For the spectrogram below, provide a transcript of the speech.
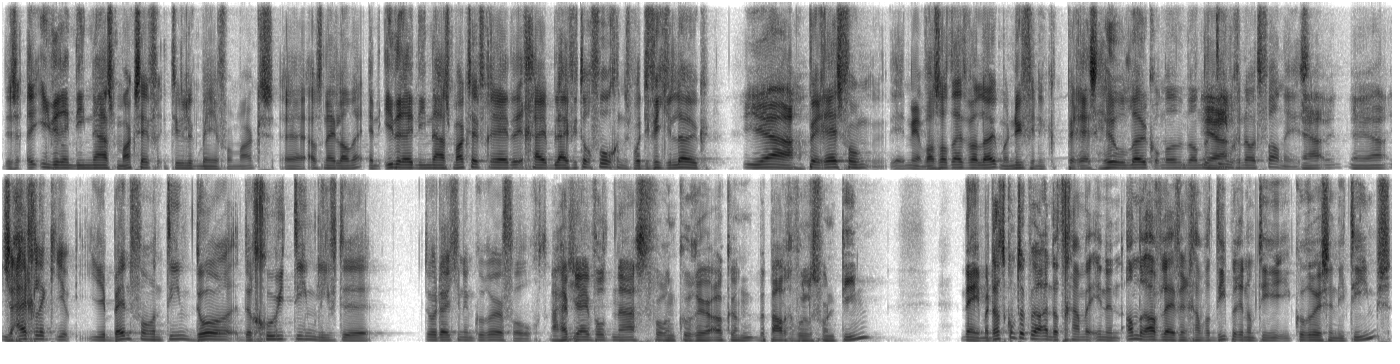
Dus eh, iedereen die naast Max heeft, natuurlijk ben je voor Max eh, als Nederlander. En iedereen die naast Max heeft gereden, ga je, blijf je toch volgen in de sport. Die vind je leuk. Ja, Perez vond, nee, was altijd wel leuk, maar nu vind ik Perez heel leuk omdat het dan de Ja. teamgenoot van is. ja, ja, ja. Dus eigenlijk, je, je bent voor een team door de goede teamliefde, doordat je een coureur volgt. Maar heb jij bijvoorbeeld naast voor een coureur ook een bepaalde gevoelens voor een team? Nee, maar dat komt ook wel, en dat gaan we in een andere aflevering gaan wat dieper in op die coureurs en die teams.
